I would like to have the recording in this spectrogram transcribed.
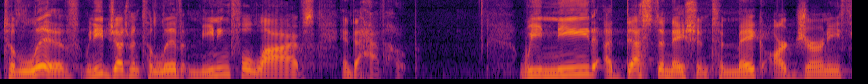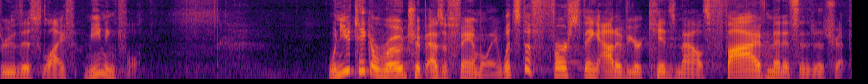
to live, we need judgment to live meaningful lives and to have hope. We need a destination to make our journey through this life meaningful. When you take a road trip as a family, what's the first thing out of your kids' mouths five minutes into the trip?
